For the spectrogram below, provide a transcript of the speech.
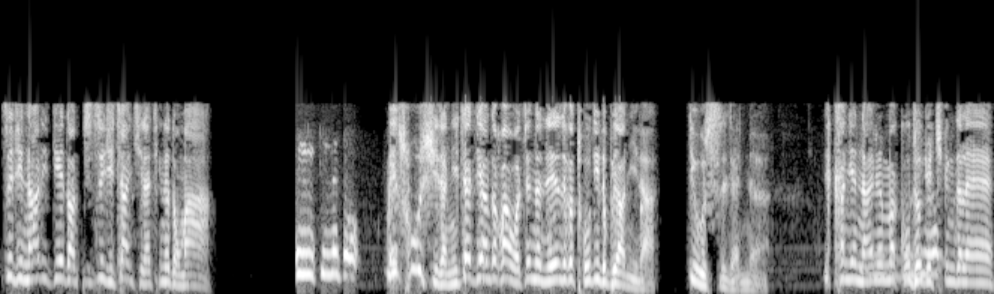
自己哪里跌倒，自己站起来，听得懂吗？嗯，听得懂。没出息的，你再这样的话，我真的连这个徒弟都不要你的，丢死人了！你看见男人嘛，骨头就轻的嘞，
